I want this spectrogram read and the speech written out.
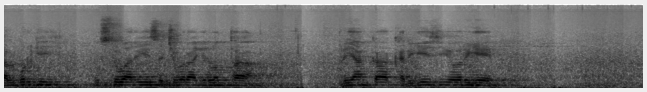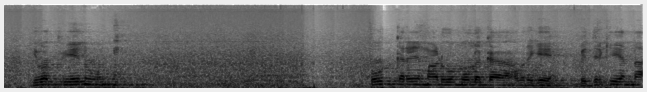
ಕಲಬುರಗಿ ಉಸ್ತುವಾರಿ ಸಚಿವರಾಗಿರುವಂಥ ಪ್ರಿಯಾಂಕಾ ಖರ್ಗೆಜಿಯವರಿಗೆ ಇವತ್ತು ಏನು ಫೋನ್ ಕರೆ ಮಾಡುವ ಮೂಲಕ ಅವರಿಗೆ ಬೆದರಿಕೆಯನ್ನು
